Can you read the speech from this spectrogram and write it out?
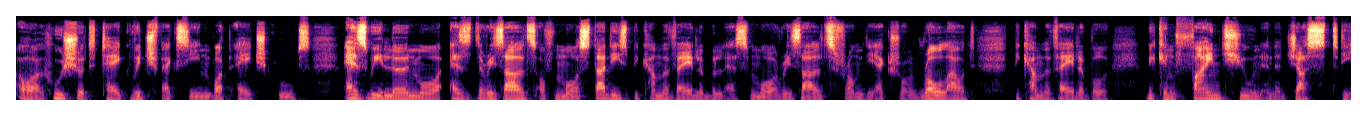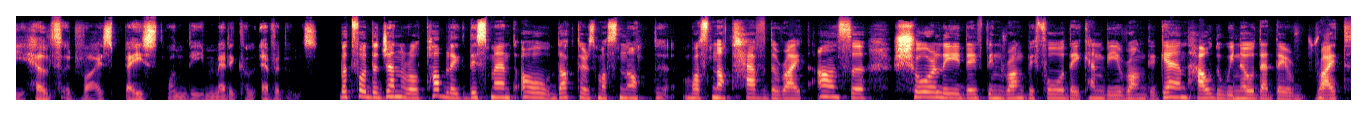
or who should take which vaccine, what age groups. As we learn more, as the results of more studies become available, as more results from the actual rollout become available, we can fine tune and adjust the health advice based on the medical evidence. But for the general public, this meant, oh, doctors must not must not have the right answer. Surely they've been wrong before; they can be wrong again. How do we know that they're right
